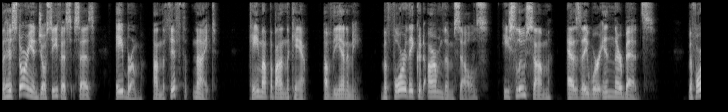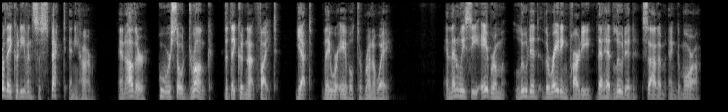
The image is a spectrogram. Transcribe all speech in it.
The historian Josephus says Abram, on the fifth night, came up upon the camp of the enemy. Before they could arm themselves, he slew some as they were in their beds, before they could even suspect any harm, and other who were so drunk that they could not fight, yet they were able to run away. And then we see Abram looted the raiding party that had looted Sodom and Gomorrah.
